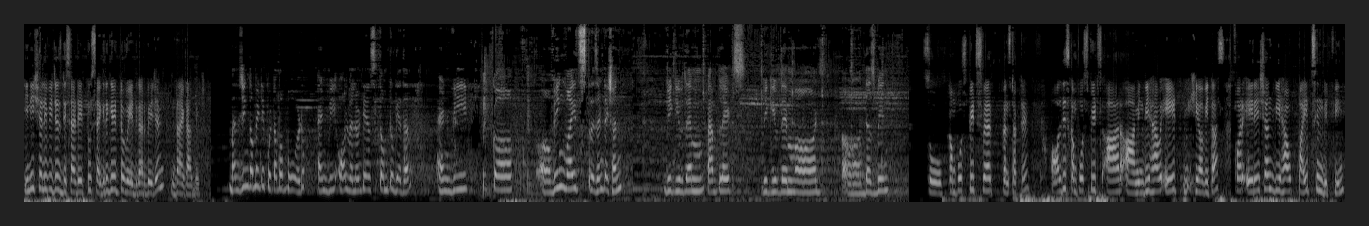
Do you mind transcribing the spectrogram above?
initially we just decided to segregate the wet garbage and dry garbage. Managing committee put up a board and we all volunteers come together and we took a, a wing-wise presentation. We give them pamphlets, we give them uh, uh, dustbin, So compost pits were constructed. All these compost pits are, I mean, we have eight here with us. For aeration, we have pipes in between.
